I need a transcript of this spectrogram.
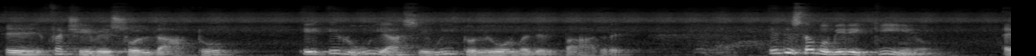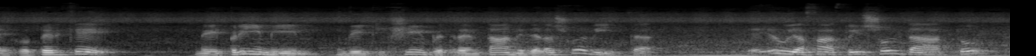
eh, faceva il soldato e, e lui ha seguito le orme del padre ed è stato birichino Ecco, perché nei primi 25-30 anni della sua vita eh, lui ha fatto il soldato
